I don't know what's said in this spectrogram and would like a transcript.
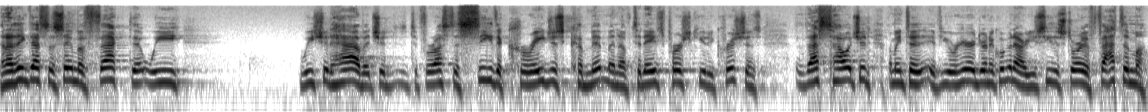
And I think that's the same effect that we we should have. It should, for us to see the courageous commitment of today's persecuted Christians. That's how it should. I mean, to, if you were here during equipment hour, you see the story of Fatima.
